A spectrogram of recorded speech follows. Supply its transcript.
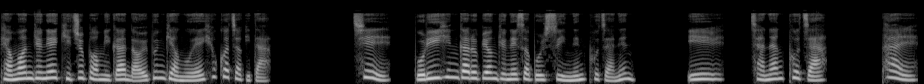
병원균의 기주 범위가 넓은 경우에 효과적이다. 7. 보리 흰가루병균에서 볼 수 있는 포자는 1. 잔황포자 8.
